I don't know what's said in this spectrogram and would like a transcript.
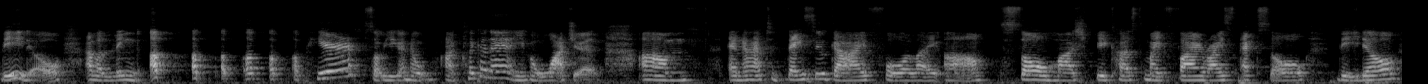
video, I will link up, up, up, up, up, up here. So you're gonna uh, click on it and you can watch it. Um, and I have to thank you guys for like uh, so much because my fried rice XO video,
